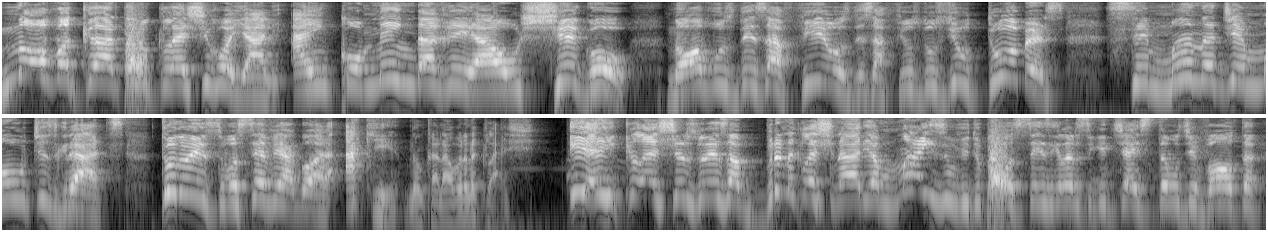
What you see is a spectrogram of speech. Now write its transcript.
Nova carta no Clash Royale, a encomenda real chegou. Novos desafios, desafios dos youtubers. Semana de emotes grátis. Tudo isso você vê agora aqui no canal Bruna Clash. E aí Clashers, beleza? Bruna Clash na área, mais um vídeo pra vocês. Galera, é o seguinte, já estamos de volta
